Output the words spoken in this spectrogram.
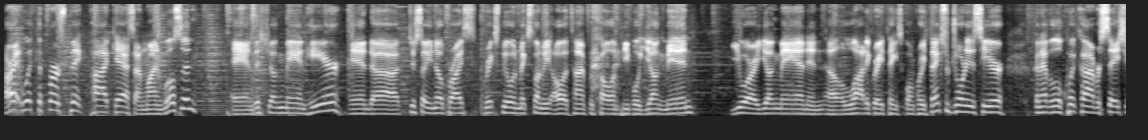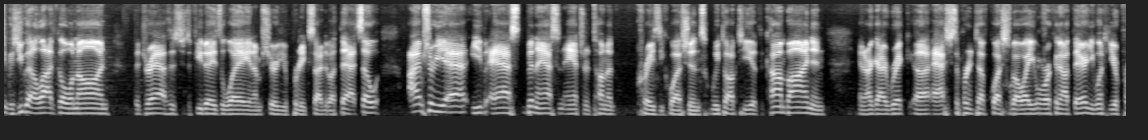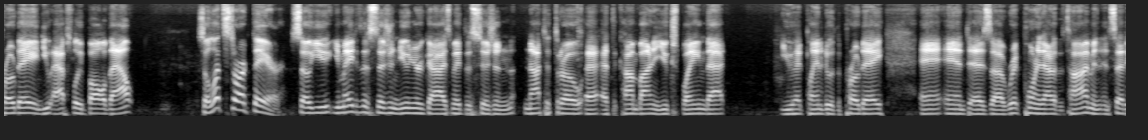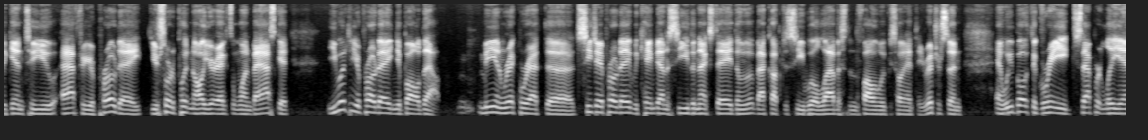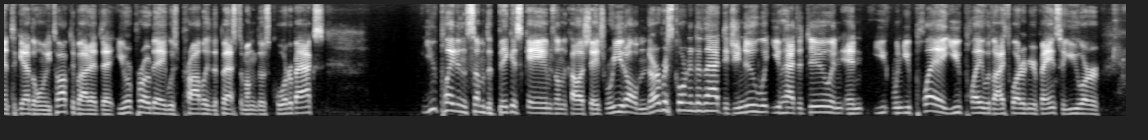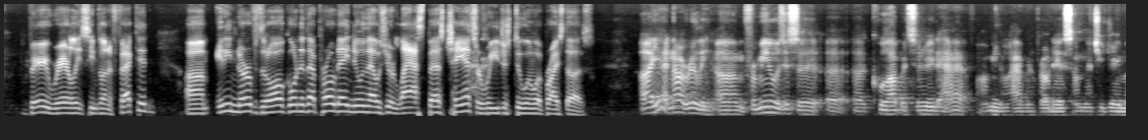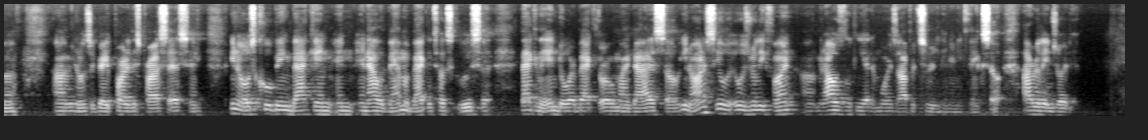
All right, with the first pick podcast, I'm Ryan Wilson and this young man here. And uh, just so you know, Bryce, Rick Spielman makes fun of me all the time for calling people young men. You are a young man and uh, a lot of great things going for you. Thanks for joining us here. Going to have a little quick conversation because you got a lot going on. The draft is just a few days away, and I'm sure you're pretty excited about that. So I'm sure you a- you've asked, been asked, and answered a ton of crazy questions. We talked to you at the combine, and and our guy Rick uh, asked some pretty tough questions about why you were working out there. You went to your pro day, and you absolutely balled out. So let's start there. So you you made the decision, you and your guys made the decision not to throw at, at the combine, and you explained that you had planned to do it the pro day, and, and as uh, Rick pointed out at the time, and, and said again to you after your pro day, you're sort of putting all your eggs in one basket. You went to your pro day and you balled out. Me and Rick were at the CJ Pro Day. We came down to see you the next day. Then we went back up to see Will Levis. And the following week, we saw Anthony Richardson. And we both agreed separately and together when we talked about it that your pro day was probably the best among those quarterbacks you played in some of the biggest games on the college stage. Were you at all nervous going into that? Did you knew what you had to do? And and you, when you play, you play with ice water in your veins, so you are very rarely it seems unaffected. Um, any nerves at all going to that pro day, knowing that was your last best chance, or were you just doing what Bryce does? Uh, yeah, not really. Um, for me, it was just a, a, a, cool opportunity to have. Um, you know, having a pro day is something that you dream of. Um, you know, it's a great part of this process, and you know, it was cool being back in, in, in Alabama, back in Tuscaloosa, back in the indoor, back throwing my guys. So, you know, honestly, it, it was really fun, um, and I was looking at it more as an opportunity than anything. So, I really enjoyed it.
